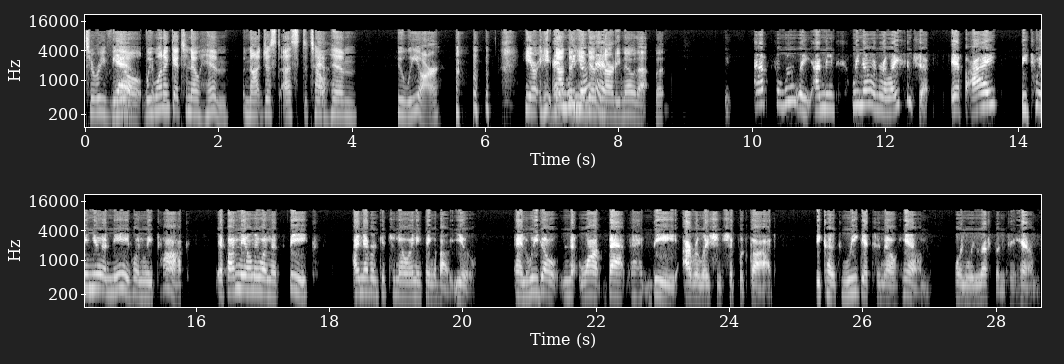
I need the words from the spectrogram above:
to reveal yes, we want to get to know him not just us to tell him who we are he, he not that he doesn't that. already know that but absolutely i mean we know in relationships if i between you and me when we talk if I'm the only one that speaks, I never get to know anything about you. And we don't want that to be our relationship with God because we get to know him when we listen to him.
